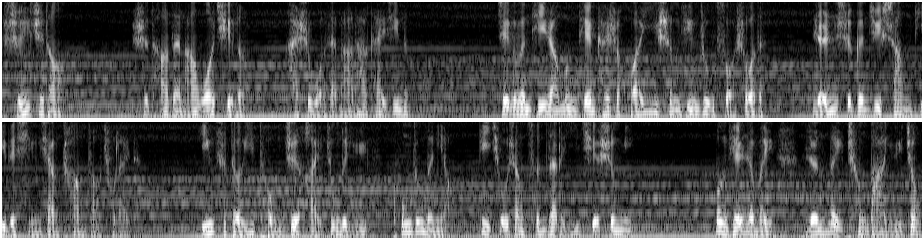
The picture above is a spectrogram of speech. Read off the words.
谁知道是他在拿我取乐，还是我在拿他开心呢？这个问题让孟田开始怀疑圣经中所说的“人是根据上帝的形象创造出来的”，因此得以统治海中的鱼、空中的鸟、地球上存在的一切生命。孟田认为，人类称霸宇宙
